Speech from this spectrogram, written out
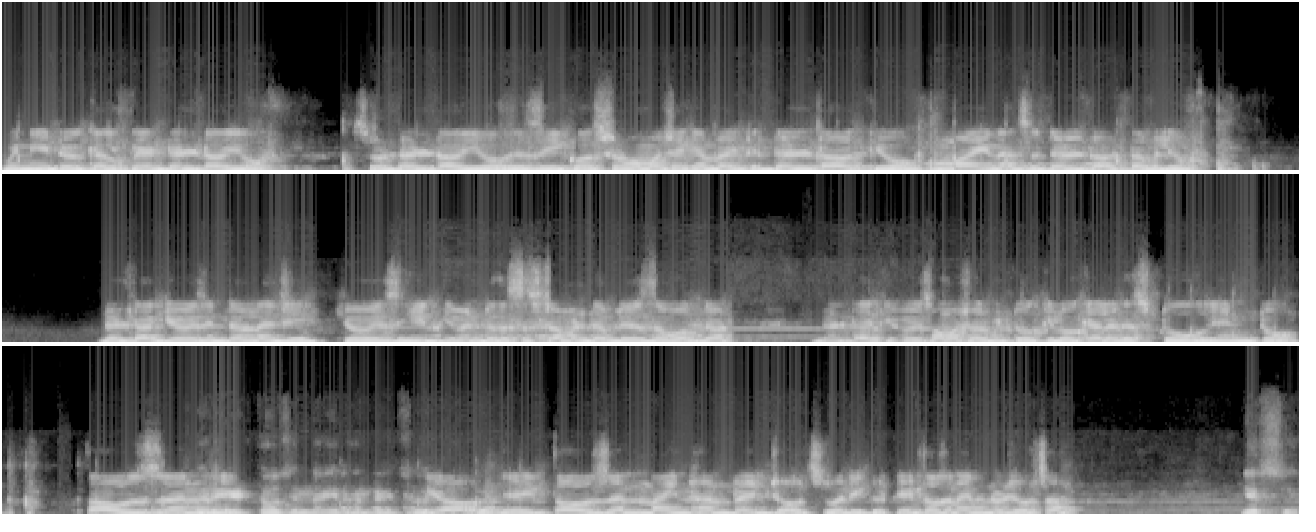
We need to calculate delta u. So delta u is equals to how much I can write? Delta q minus delta w. Delta q is internal energy, q is heat given to the system and w is the work done. Delta q is how much? I mean, 2 kilocalories, 2 into 1000 Sir, 8900, sir. yeah, 8,900 joules. Very good. 8,900 joules, huh? Yes, sir.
